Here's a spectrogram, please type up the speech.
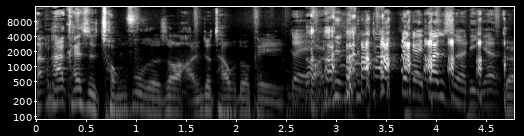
当他开始重复的时候，好像就差不多可以对，就可以断舍离了。对，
